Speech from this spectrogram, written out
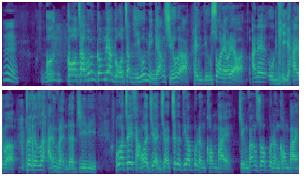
嗯，五五十分讲了五十二分勉强收啊，现场算了了啊，安尼有厉害不？这就是韩粉的纪律。不过这一场我也觉得很奇怪，这个地方不能空拍，警方说不能空拍，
